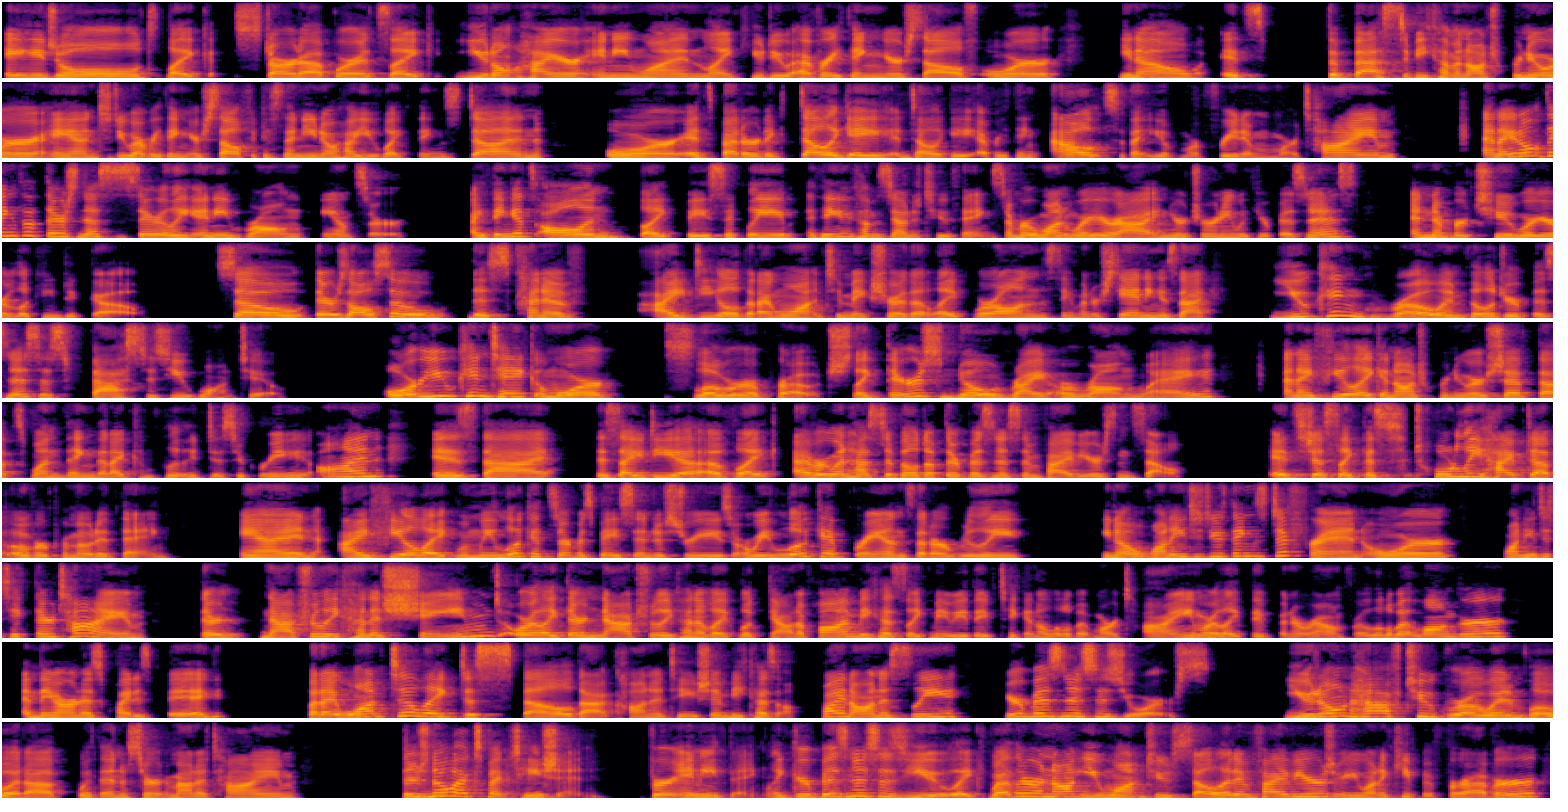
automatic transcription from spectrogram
age old like startup where it's like you don't hire anyone, like you do everything yourself, or, you know, it's the best to become an entrepreneur and to do everything yourself because then you know how you like things done. Or it's better to delegate and delegate everything out so that you have more freedom more time. And I don't think that there's necessarily any wrong answer. I think it's all in like basically, I think it comes down to two things. Number one, where you're at in your journey with your business and number two, where you're looking to go. So there's also this kind of ideal that I want to make sure that like we're all in the same understanding is that you can grow and build your business as fast as you want to. Or you can take a more slower approach. Like there's no right or wrong way. And I feel like in entrepreneurship, that's one thing that I completely disagree on is that this idea of like everyone has to build up their business in five years and sell. It's just like this totally hyped up, over promoted thing. And I feel like when we look at service based industries or we look at brands that are really, you know, wanting to do things different or wanting to take their time, they're naturally kind of shamed or like they're naturally kind of like looked down upon because like maybe they've taken a little bit more time or like they've been around for a little bit longer and they aren't as quite as big. But I want to like dispel that connotation because quite honestly, your business is yours. You don't have to grow it and blow it up within a certain amount of time. There's no expectation for anything. Like your business is you. Like whether or not you want to sell it in 5 years or you want to keep it forever,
